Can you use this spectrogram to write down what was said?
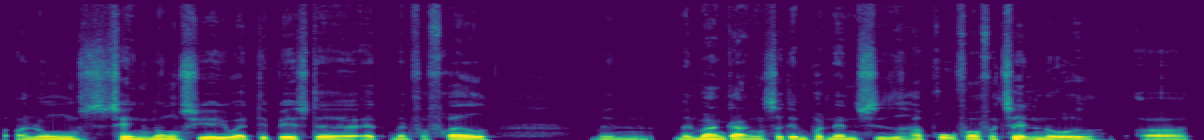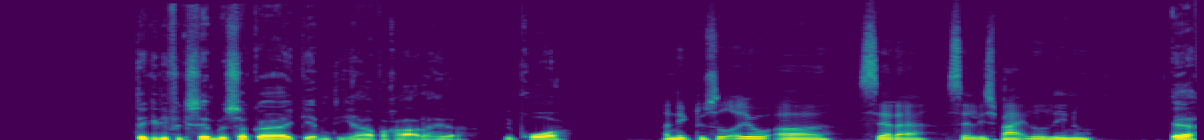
Og nogen, ting, nogen siger jo, at det bedste er, at man får fred, men, men mange gange så dem på den anden side har brug for at fortælle noget, og det kan de for eksempel så gøre igennem de her apparater her, vi bruger. Og Nick, du sidder jo og ser dig selv i spejlet lige nu. Ja.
